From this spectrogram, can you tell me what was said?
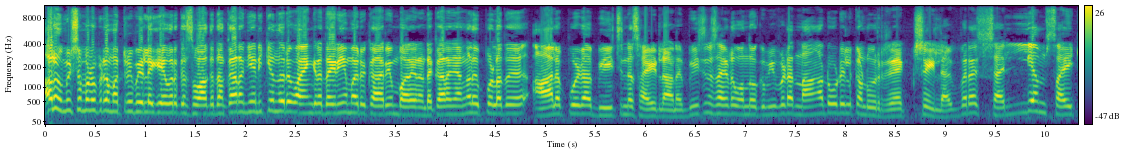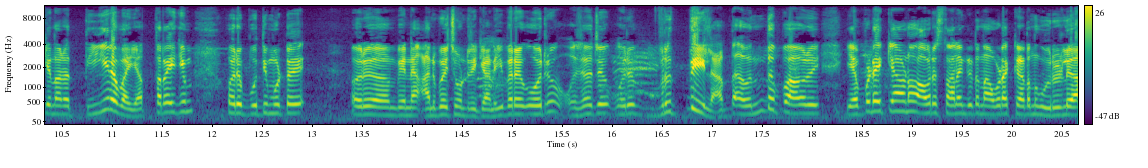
ഹലോ മിഷൻ മിഷമണപ്പിന്റെ മറ്റൊരു വീട്ടിലേക്ക് ഏവർക്കും സ്വാഗതം. കാരണം എനിക്കൊന്നൊരു ഭയങ്കര ദയനീയമായ ഒരു കാര്യം പറയാനുണ്ട്. കാരണം ഞങ്ങൾ ഇപ്പോൾ ഉള്ളത് ആലപ്പുഴ ബീച്ചിന്റെ സൈഡിലാണ്. ബീച്ചിന്റെ സൈഡിൽ വന്ന് നോക്കുമ്പോൾ ഇവിടെ നാടോടിയിൽ കണ്ട ഒരു രക്ഷയില്ല. ഇവരെ ശല്യം സഹിക്കുന്നവരെ തീരെ വയ്യ. അത്രയ്ക്കും ഒരു ബുദ്ധിമുട്ട് ഒരു പിന്നെ അനുഭവിച്ചുകൊണ്ടിരിക്കുകയാണ്. ഇവരെ ഒരു ഒരു വൃത്തിയില്ല. എന്ത് എവിടേക്കാണോ അവർ സ്ഥലം കിട്ടുന്നത് അവിടെ കിടന്ന് ഉരുളുക.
